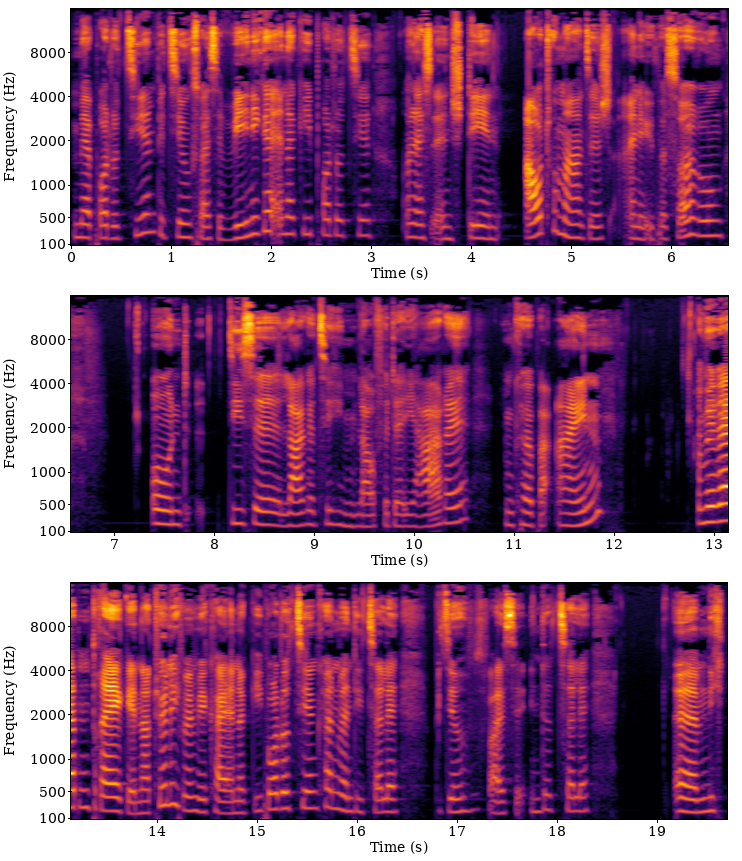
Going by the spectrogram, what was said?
mehr produzieren, beziehungsweise weniger Energie produzieren und es entstehen automatisch eine Übersäuerung und diese lagert sich im Laufe der Jahre im Körper ein und wir werden träge. Natürlich, wenn wir keine Energie produzieren können, wenn die Zelle beziehungsweise in der Zelle ähm, nicht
